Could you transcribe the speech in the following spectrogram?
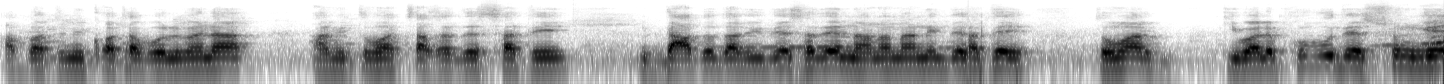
আব্বা, তুমি কথা বলবে না। আমি তোমার চাচাদের সাথে, দাদু দাদিদের সাথে, নানা নানিদের সাথে, তোমার কি বলে ফুপুদের সঙ্গে,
